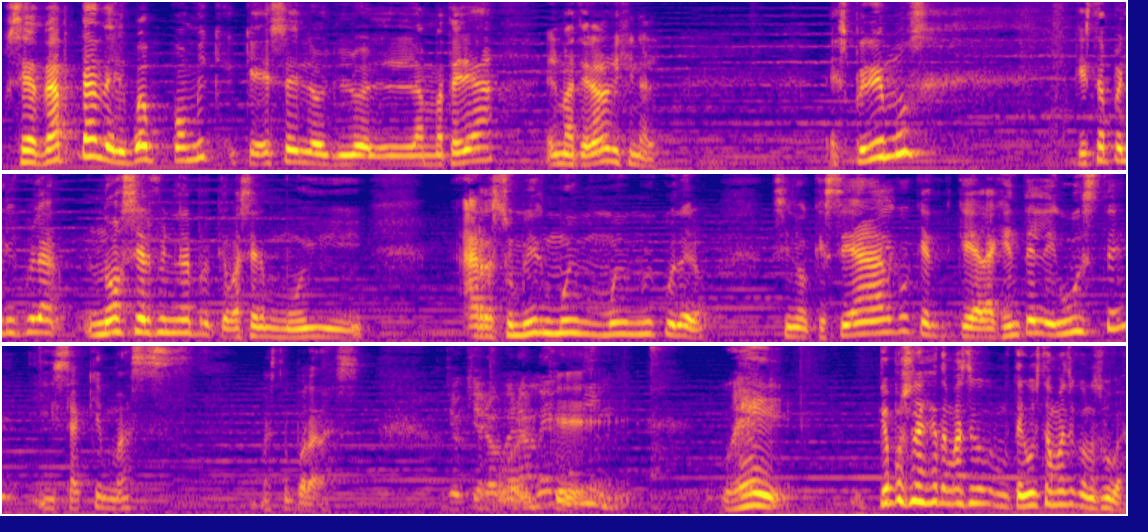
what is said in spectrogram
Se adapta del webcomic que es el, la materia, el material original. Esperemos que esta película no sea el final porque va a ser muy, a resumir, muy, muy, muy culero. Sino que sea algo que, que a la gente le guste y saque más, más temporadas. Yo quiero ver a Megumin. güey, ¿qué personaje te, más, te gusta más de Konosuba?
